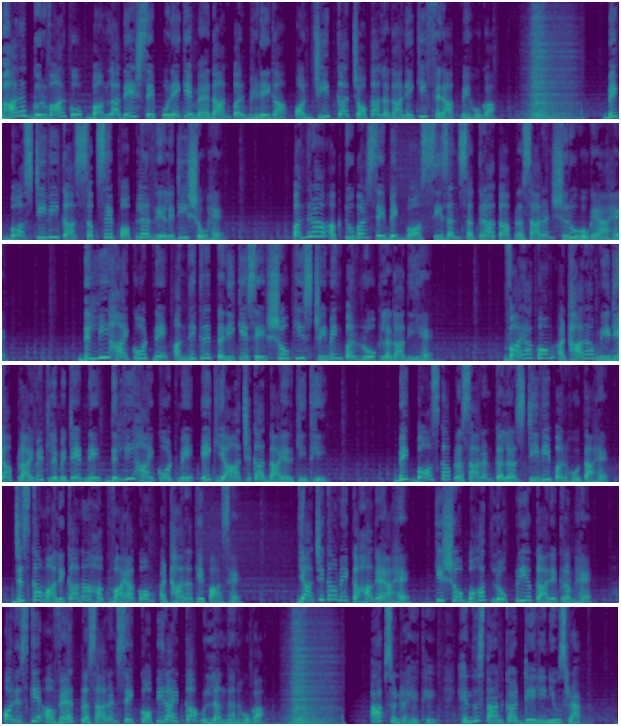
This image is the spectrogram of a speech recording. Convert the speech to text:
भारत गुरुवार को बांग्लादेश से पुणे के मैदान पर भिड़ेगा और जीत का चौका लगाने की फिराक में होगा। बिग बॉस टीवी का सबसे पॉपुलर रियलिटी शो है। 15 अक्टूबर से बिग बॉस सीज़न 17 का प्रसारण शुरू हो गया है। दिल्ली हाई कोर्ट ने अधिकृत तरीके से शो की स्ट्रीमिंग पर रोक लगा दी है। वायाकॉम 18 मीडिया प्राइवेट लिमिटेड ने दिल्ली हाई कोर्ट में एक याचिका दायर की थी। बिग बॉस का प्रसारण कलर्स टीवी पर होता है, जिसका मालिकाना हक वायाकॉम 18 के पास है। याचिका में कहा गया है कि शो बहुत लोकप्रिय कार्यक्रम है और इसके अवैध प्रसारण से कॉपीराइट का उल्लंघन होगा। आप सुन रहे थे हिंदुस्तान का डेली न्यूज़ रैप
